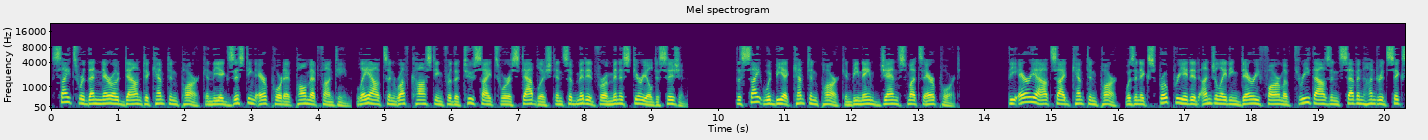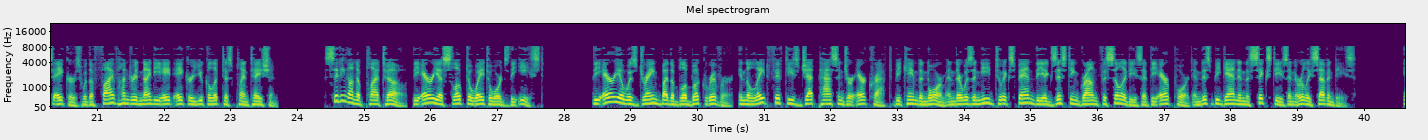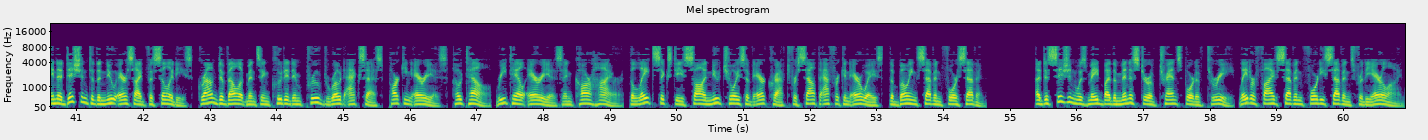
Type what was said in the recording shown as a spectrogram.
Sites were then narrowed down to Kempton Park and the existing airport at Palmietfontein. Layouts and rough costing for the two sites were established and submitted for a ministerial decision. The site would be at Kempton Park and be named Jan Smuts Airport. The area outside Kempton Park, was an expropriated undulating dairy farm of 3,706 acres with a 598-acre eucalyptus plantation. Sitting on a plateau, the area sloped away towards the east. The area was drained by the Blauwbuk River. In the late 50s, jet passenger aircraft became the norm, and there was a need to expand the existing ground facilities at the airport, and this began in the 60s and early 70s. In addition to the new airside facilities, ground developments included improved road access, parking areas, hotel, retail areas, and car hire. The late 60s saw a new choice of aircraft for South African Airways, the Boeing 747. A decision was made by the Minister of Transport of three, later five 747s for the airline.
